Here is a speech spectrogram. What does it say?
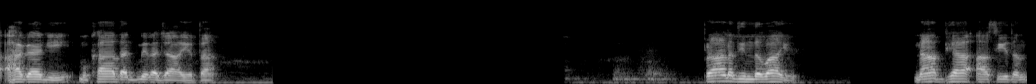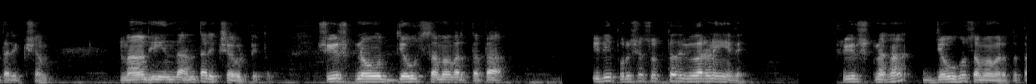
ಹಾಗಾಗಿ ಮುಖಾದಗ್ನಿ ರಜಾಯತ. ಪ್ರಾಣದಿಂದ ವಾಯು. ನಾಭ್ಯ ಆಸೀದಂತರಿಕ್ಷಂ ನಾಭಿಯಿಂದ ಅಂತರಿಕ್ಷ ಹುಟ್ಟಿತು. ಶೀರ್ಷ್ಣೌ ದ್ಯೌ ಸಮವರ್ತತ. ಇಡೀ ಪುರುಷ ಸೂಕ್ತದ ವಿವರಣೆ ಇದೆ. ಶೀರ್ಷ್ಣ ದ್ಯೌಹು ಸಮವರ್ತತ.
